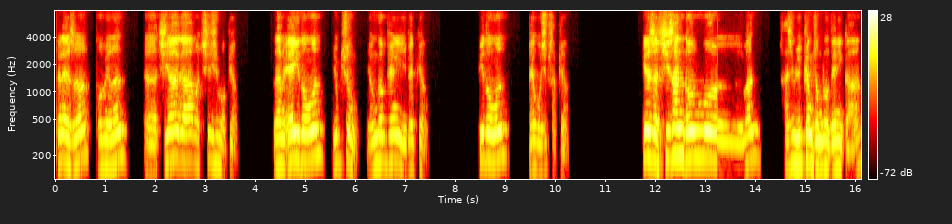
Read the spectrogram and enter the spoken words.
그래서 보면은 어, 지하가 뭐 75평, 그 다음에 A동은 6층, 연건평이 200평, B동은 154평. 그래서 지상 건물만 46평 정도 되니까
